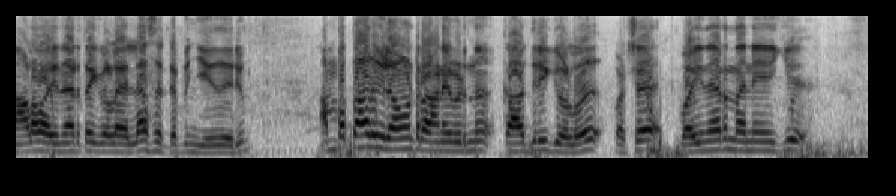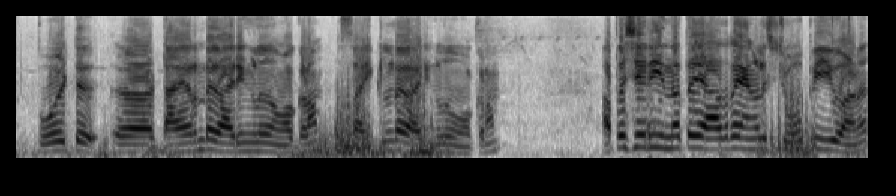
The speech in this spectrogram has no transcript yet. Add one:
നാളെ വൈകുന്നേരത്തേക്കുള്ള എല്ലാ സെറ്റപ്പും ചെയ്തു തരും. അമ്പത്താറ് കിലോമീറ്ററാണ് ഇവിടുന്ന് കാത്തിരിക്കുള്ളത്. പക്ഷേ വൈകുന്നേരം തന്നെ എനിക്ക് പോയിട്ട് ടയറിന്റെ കാര്യങ്ങൾ നോക്കണം സൈക്കിളിന്റെ കാര്യങ്ങൾ നോക്കണം. അപ്പോൾ ശരി ഇന്നത്തെ യാത്ര ഞങ്ങൾ സ്റ്റോപ്പ് ചെയ്യുവാണ്.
